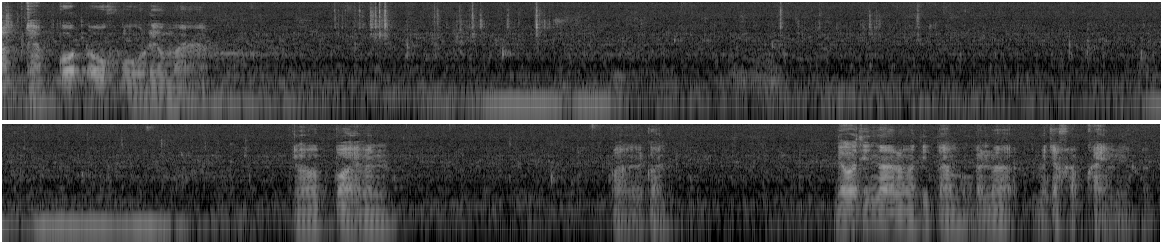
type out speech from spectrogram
จับจับกดโอ้โหเร็วมากเดี๋ยวปล่อยมันปล่อยมันไว้ก่อน เดี๋ยวทิตย์หน้าเรามาติดตามผมกันว่า มันจะขับไข่ไหมครับ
